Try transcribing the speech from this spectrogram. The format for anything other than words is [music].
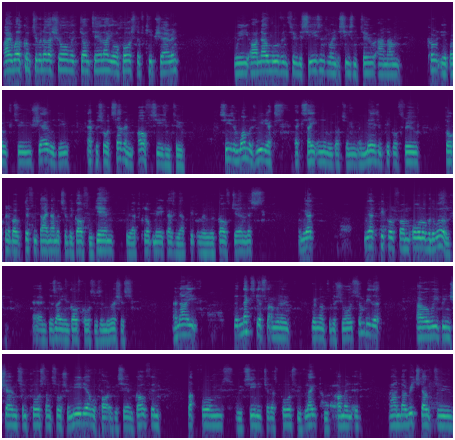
Hi, welcome to another show with John Taylor, your host of Keep Sharing. We are now moving through the seasons. We're into season two, and I'm currently about to share with you episode seven of season two. Season one was really ex- exciting, and we got some amazing people through talking about different dynamics of the golfing game. We had club makers, we had people who were golf journalists, and we had we had people from all over the world um, designing golf courses in Mauritius. And I, the next guest that I'm going to bring onto the show is somebody that uh, we've been sharing some posts on social media. We're part of the same golfing platforms. We've seen each other's posts. We've liked. We've commented. And I reached out to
